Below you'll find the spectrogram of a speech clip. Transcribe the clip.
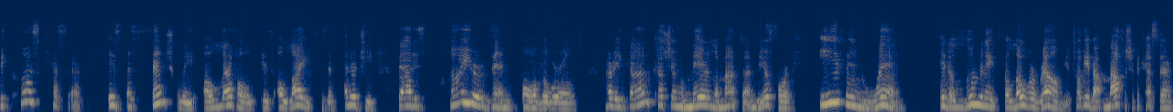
because Keser is essentially a level, is a light, is an energy that is higher than all the world, and therefore, even when it illuminates the lower realm, you're talking about Malchus Keser,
